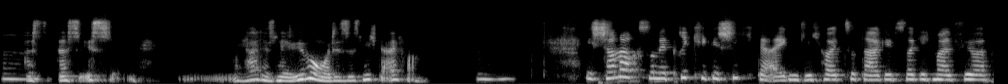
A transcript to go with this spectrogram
Mhm. Das, das ist, ja, das ist eine Übung und das ist nicht einfach. Mhm. Ist schon auch so eine tricky Geschichte eigentlich heutzutage, sage ich mal, für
